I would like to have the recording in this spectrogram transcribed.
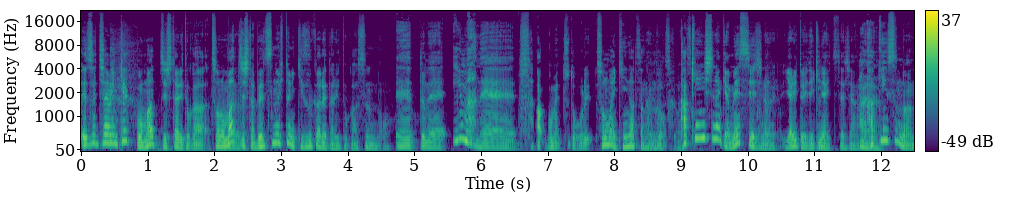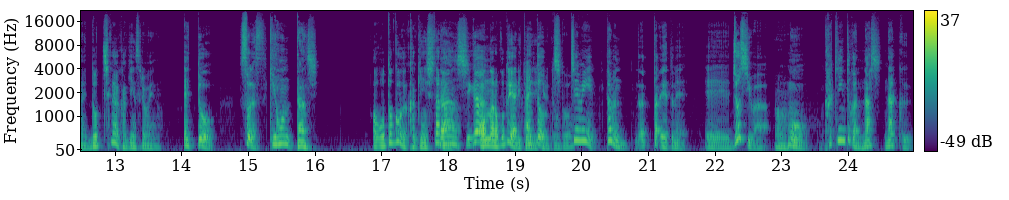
えちなみに結構マッチしたりとかそのマッチした別の人に気づかれたりとかすんの、えーっとね今ねあごめんちょっと俺その前に気になってたんだけど何ですか？課金しなきゃメッセージのやり取りできないって言ってたじゃん、はいはい。課金するのは何？どっちかが課金すればいいの？えっとそうです。基本男子。あ男が課金したら男子が女の子とやり取えっとりできるってこと？ちちなみに多分だたえっとね、えー女子はうん。もう課金とかなしなく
